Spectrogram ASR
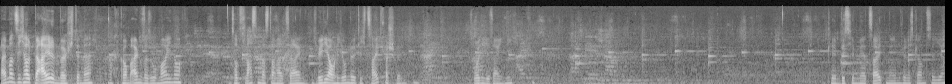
Weil man sich halt beeilen möchte, ne? Okay, komm, einen Versuch mache ich noch. Und sonst lassen wir es dann halt sein. Ich will hier auch nicht unnötig Zeit verschwenden. Das wollte ich jetzt eigentlich nicht. Okay, ein bisschen mehr Zeit nehmen für das Ganze hier.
